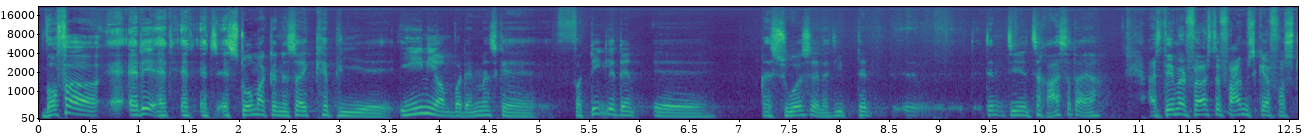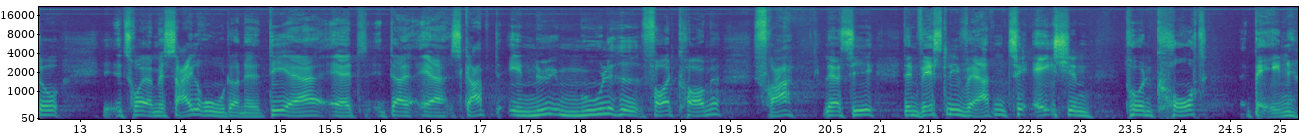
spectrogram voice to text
Hvorfor er det, at, at, at, at stormagterne så ikke kan blive øh, enige om, hvordan man skal fordele den øh, ressource, eller de, den, øh, den, de interesser, der er? Altså det, man først og fremmest skal forstå, øh, tror jeg, med sejlruterne, det er, at der er skabt en ny mulighed for at komme fra, lad os sige, den vestlige verden til Asien på en kort bane.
